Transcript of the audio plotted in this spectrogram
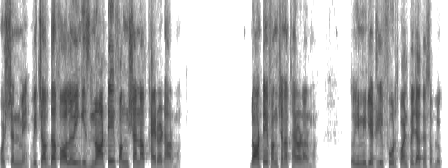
क्वेश्चन में which of the following is not a function of thyroid hormone not a function of thyroid hormone तो इमीडिएटली फोर्थ पॉइंट पे जाते हैं सब लोग.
